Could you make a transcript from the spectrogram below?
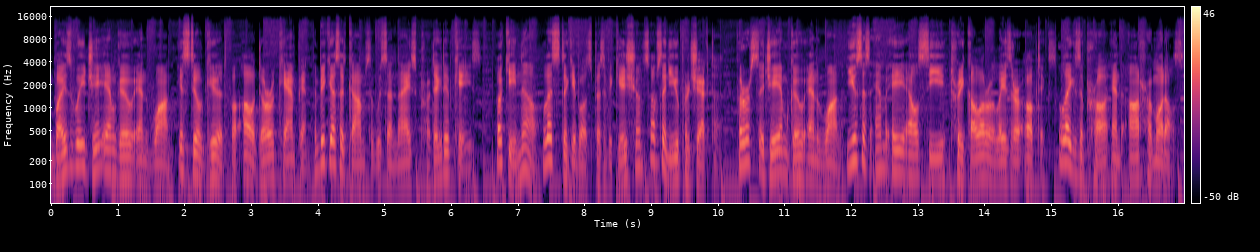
By the way, JMGO N1 is still good for outdoor camping because it comes with a nice protective case. Okay, now let's talk about specifications of the new projector. First, JMGO N1 uses MALC tricolor laser optics, like the Pro and Ultra models.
